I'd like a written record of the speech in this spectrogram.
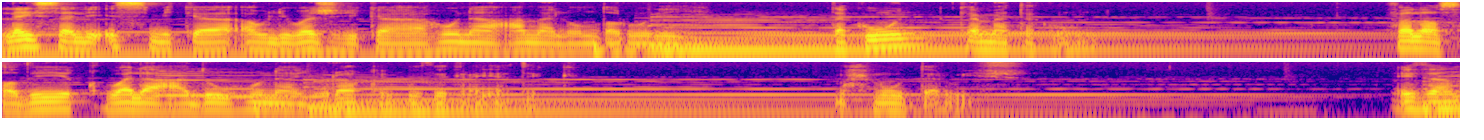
ليس لاسمك أو لوجهك هنا عمل ضروري. تكون كما تكون. فلا صديق ولا عدو هنا يراقب ذكرياتك. محمود درويش. اذا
